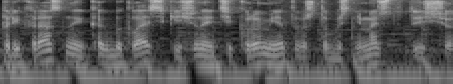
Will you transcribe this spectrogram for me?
прекрасной как бы классики еще найти, кроме этого, чтобы снимать что-то еще.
